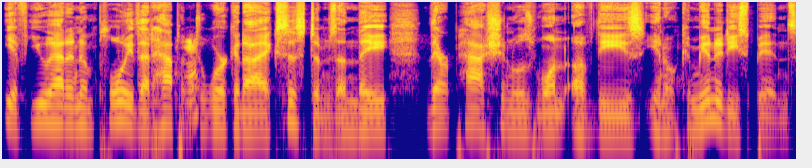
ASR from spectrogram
If you had an employee that happened to work at IX Systems and they their passion was one of these, you know, community spins,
